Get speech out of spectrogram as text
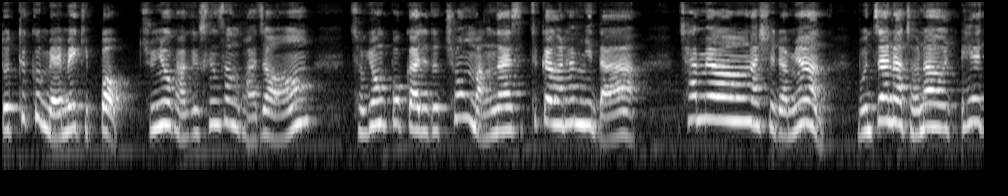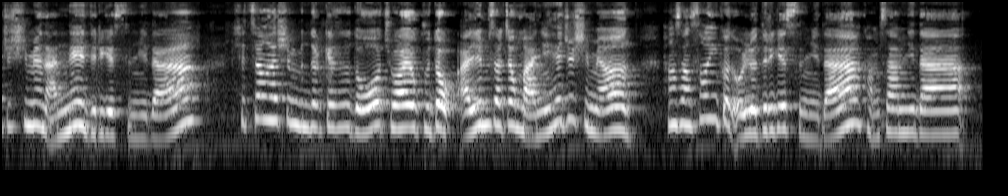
또 특급 매매 기법, 중요 가격 생성 과정, 적용법까지도 총 망라해서 특강을 합니다. 참여하시려면 문자나 전화해 주시면 안내해 드리겠습니다. 시청하신 분들께서도 좋아요, 구독, 알림 설정 많이 해주시면 항상 성의껏 올려드리겠습니다. 감사합니다.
